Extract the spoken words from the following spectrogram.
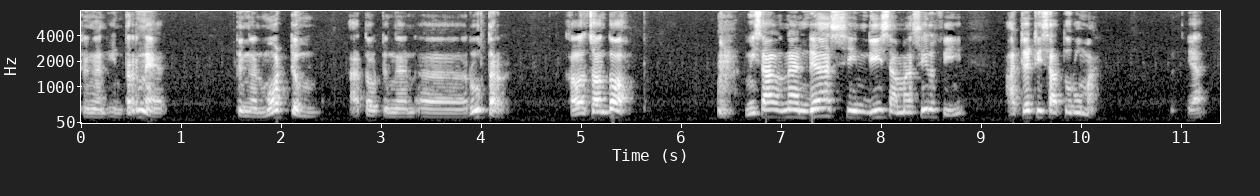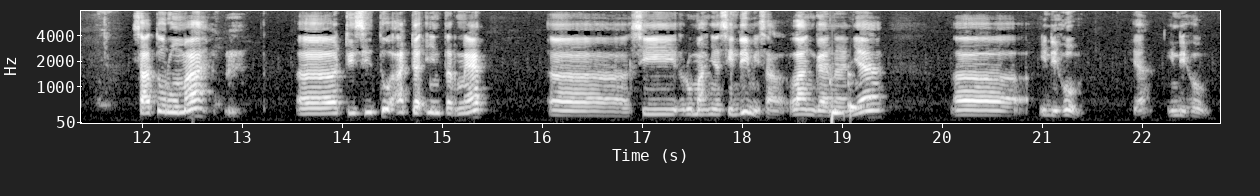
dengan internet, dengan modem atau dengan e, router. Kalau contoh, misal Nanda, Cindy sama Silvi ada di satu rumah, ya, satu rumah e, di situ ada internet e, si rumahnya Cindy misal langganannya e, IndiHome, ya, IndiHome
